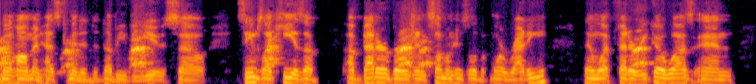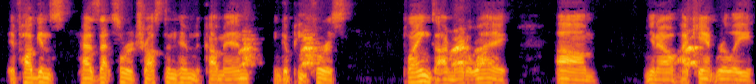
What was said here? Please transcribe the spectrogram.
Mohamed has committed to WVU. So seems like he is a, a better version, someone who's a little bit more ready than what Federiko was. And if Huggins has that sort of trust in him to come in and compete for his playing time right away, um, you know, I can't really,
